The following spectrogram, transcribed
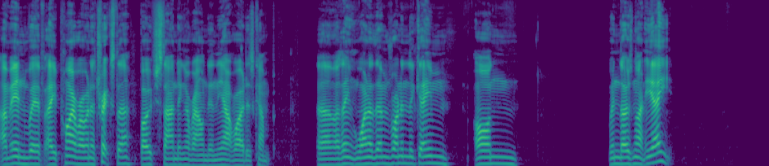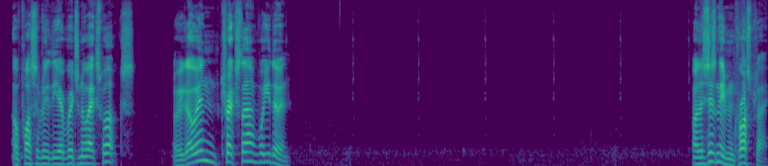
I'm in with a Pyro and a Trickster, both standing around in the Outriders camp. Um, I think one of them's running the game on Windows 98. Or possibly the original Xbox. Are we going? Trickster, what are you doing? Oh, this isn't even crossplay.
